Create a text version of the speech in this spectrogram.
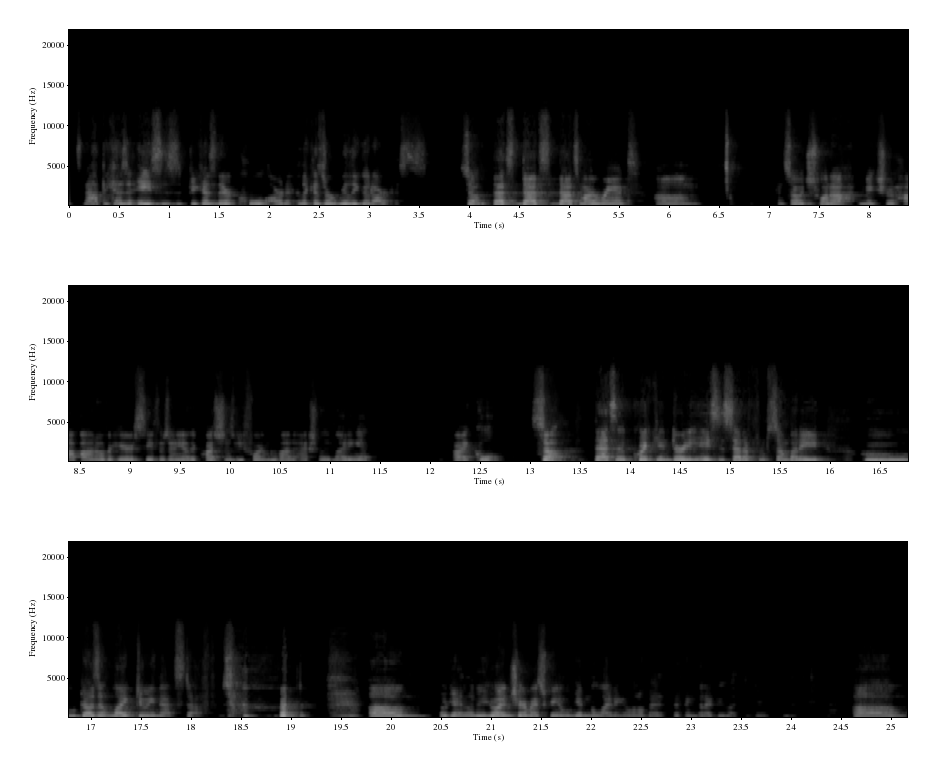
it's not because of ACES, it's because they're cool artists, because they're really good artists. So that's that's that's my rant. Um, and so I just want to make sure to hop on over here, see if there's any other questions before I move on to actually lighting it. All right, cool. So that's a quick and dirty ACES setup from somebody who doesn't like doing that stuff. um, okay, let me go ahead and share my screen. We'll get into lighting a little bit, the thing that I do like to do. Um,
